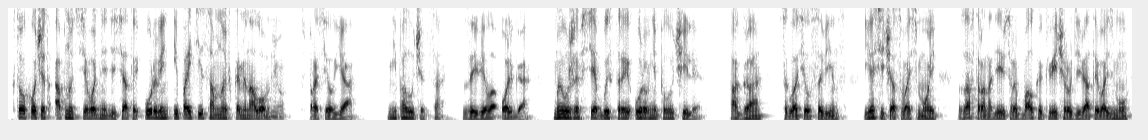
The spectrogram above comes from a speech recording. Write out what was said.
Кто хочет апнуть сегодня 10 уровень и пойти со мной в каменоломню?» – спросил я. «Не получится», – заявила Ольга. «Мы уже все быстрые уровни получили». «Ага», – согласился Винс. «Я сейчас восьмой. Завтра, надеюсь, рыбалкой к вечеру девятый возьму.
